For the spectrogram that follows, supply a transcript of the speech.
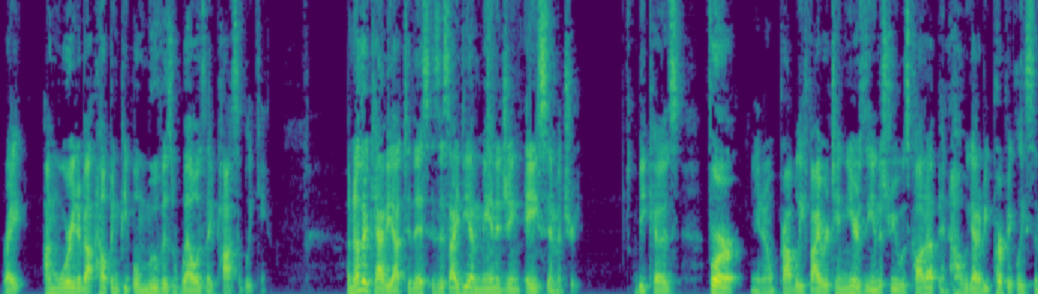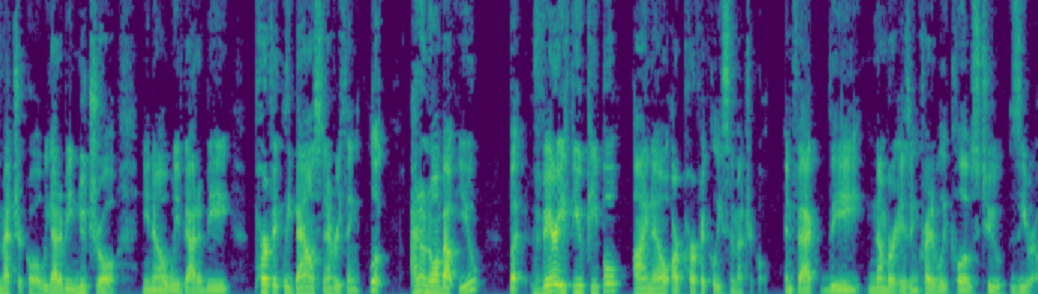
right? I'm worried about helping people move as well as they possibly can. Another caveat to this is this idea of managing asymmetry because for, you know, probably 5 or 10 years the industry was caught up in, oh, we got to be perfectly symmetrical, we got to be neutral, you know, we've got to be perfectly balanced and everything. Look, I don't know about you, but very few people I know are perfectly symmetrical. In fact, the number is incredibly close to zero.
